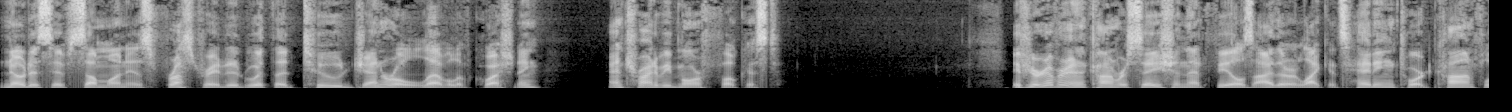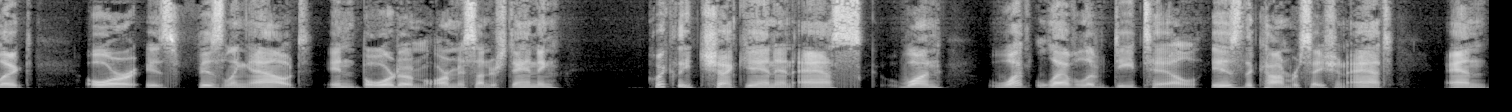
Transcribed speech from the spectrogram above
notice if someone is frustrated with a too general level of questioning and try to be more focused. If you're ever in a conversation that feels either like it's heading toward conflict or is fizzling out in boredom or misunderstanding, quickly check in and ask one, what level of detail is the conversation at? And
